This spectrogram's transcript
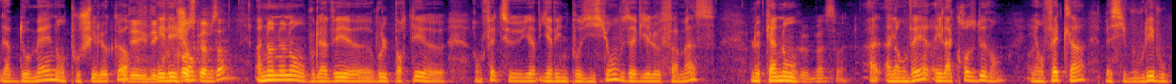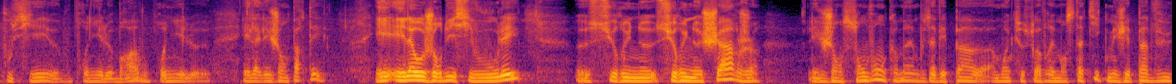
l'abdomen, on touchait le corps. Des, et les gens comme ça? Ah non, non, non, vous, l'avez, euh, vous le portez. Euh, en fait, il y avait une position, vous aviez le FAMAS, le canon à, l'envers et la crosse devant. Et en fait, là, ben, si vous voulez, vous poussiez, euh, vous preniez le bras, vous preniez le. Et là, les gens partaient. Et, et là, aujourd'hui, si vous voulez, sur, une, sur une charge, les gens s'en vont quand même. Vous n'avez pas, à moins que ce soit vraiment statique, mais j'ai pas vu,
